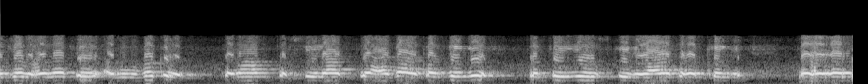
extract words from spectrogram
جب حضرت ابو بکر تمام تفصیلات سے آگاہ کر دیں گے، تو پھر یہ اس کی رعایت رکھیں گے۔ تو حضرت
